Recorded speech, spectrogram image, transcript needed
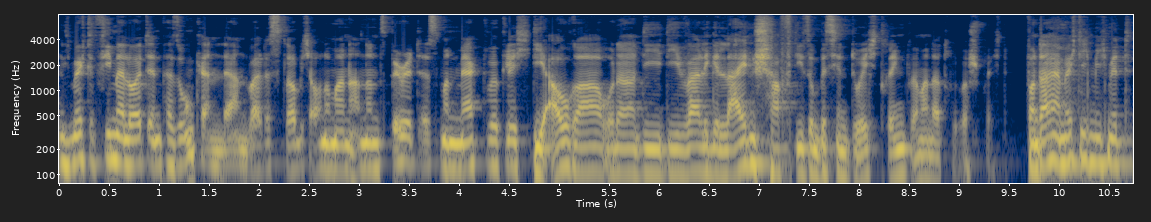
Ich möchte viel mehr Leute in Person kennenlernen, weil das, glaube ich, auch nochmal einen anderen Spirit ist. Man merkt wirklich die Aura oder die, die jeweilige Leidenschaft, die so ein bisschen durchdringt, wenn man darüber spricht. Von daher möchte ich mich mit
